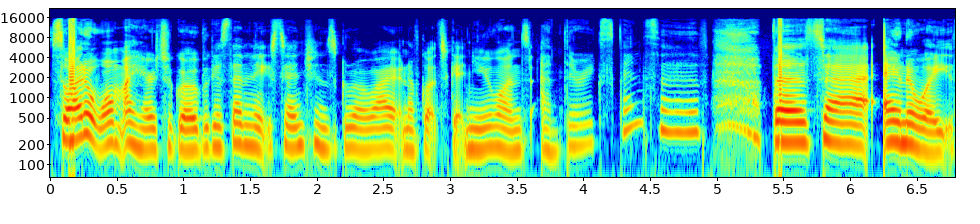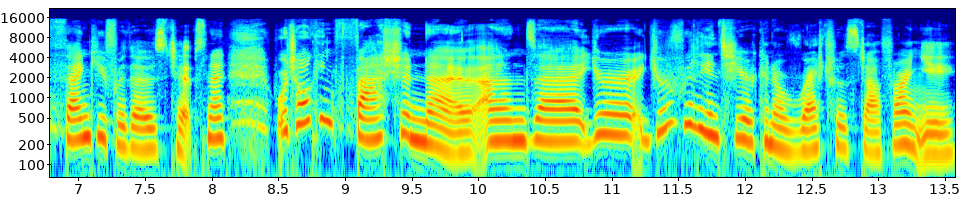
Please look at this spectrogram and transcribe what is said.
so I don't want my hair to grow because then the extensions grow out and I've got to get new ones and they're expensive. But uh, anyway, thank you for those tips. Now we're talking fashion now, and uh, you're you're really into your kind of retro stuff, aren't you?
